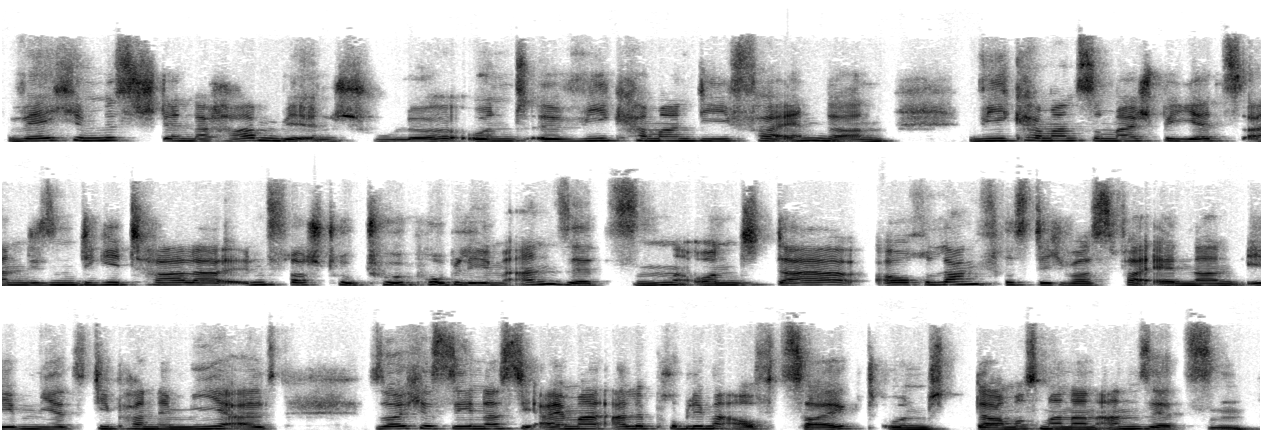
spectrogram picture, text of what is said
welche Missstände haben wir in Schule und äh, wie kann man die verändern? Wie kann man zum Beispiel jetzt an diesem digitaler Infrastrukturproblem ansetzen und da auch langfristig was verändern? Eben jetzt die Pandemie als solches sehen, dass die einmal alle Probleme aufzeigt und da muss man dann ansetzen.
